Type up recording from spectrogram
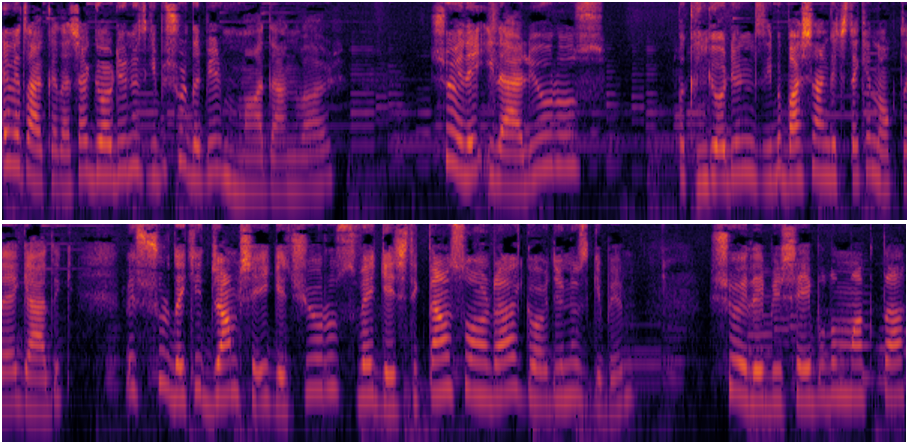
Evet arkadaşlar gördüğünüz gibi şurada bir maden var. Şöyle ilerliyoruz. Bakın gördüğünüz gibi başlangıçtaki noktaya geldik. Ve şuradaki cam şeyi geçiyoruz ve geçtikten sonra gördüğünüz gibi şöyle bir şey bulunmakta.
